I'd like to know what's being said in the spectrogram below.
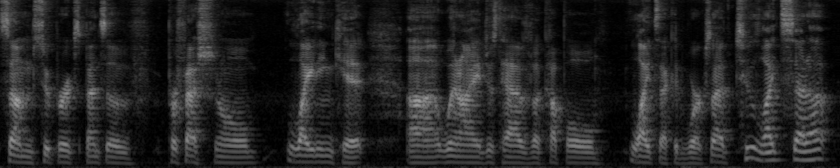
some super expensive professional lighting kit uh, when I just have a couple lights that could work. So I have two lights set up.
